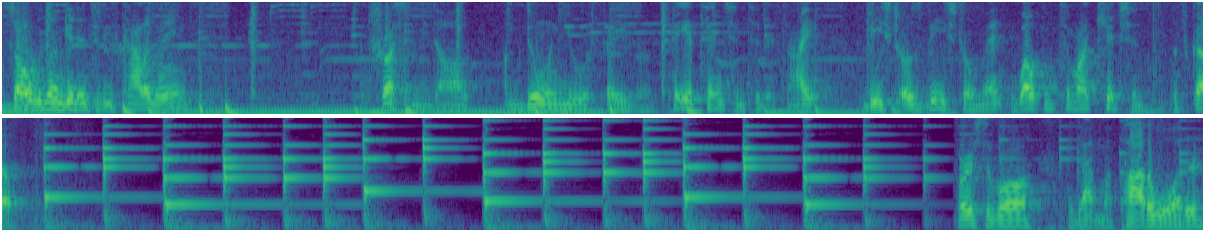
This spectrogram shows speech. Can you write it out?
So we're gonna get into these collard greens. Trust me, dog, I'm doing you a favor. Pay attention to this, all right? Beestroh's Bistro, man. Welcome to my kitchen. Let's go. First of all, I got my pot of water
